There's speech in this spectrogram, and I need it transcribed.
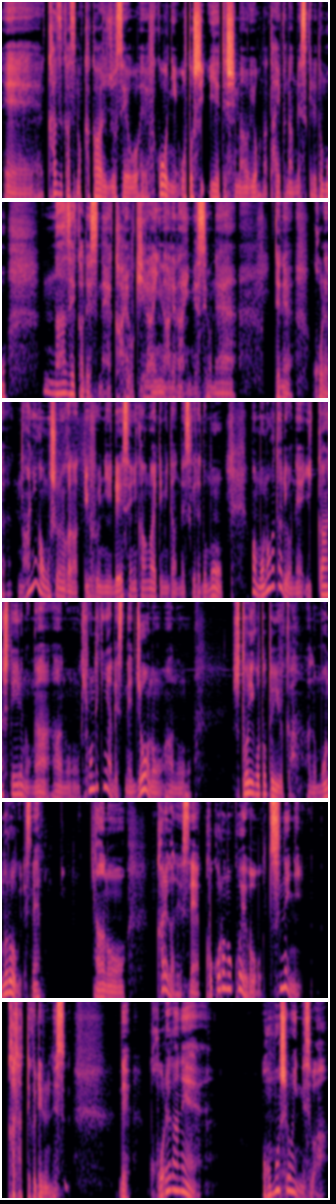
えー、数々の関わる女性を不幸に陥れてしまうようなタイプなんですけれども、なぜかですね、彼を嫌いになれないんですよね。でね、これ何が面白いのかなっていうふうに冷静に考えてみたんですけれども、まあ、物語をね、一貫しているのが、あの基本的にはですね、ジョーのあの独り言というか、あのモノローグですね。あの彼がですね、心の声を常に語ってくれるんです。で、これがね、面白いんですわ。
